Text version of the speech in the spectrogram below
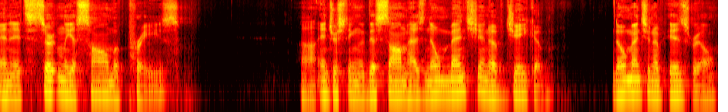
and it's certainly a psalm of praise. Uh, interestingly, this psalm has no mention of Jacob, no mention of Israel,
